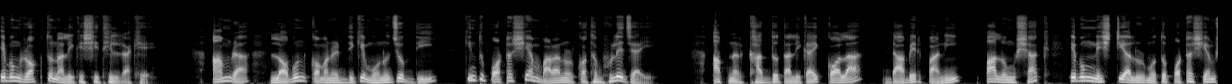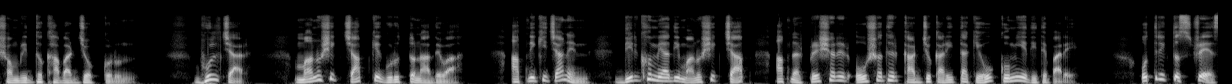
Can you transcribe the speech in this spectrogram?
এবং রক্তনালীকে শিথিল রাখে। আমরা লবণ কমানোর দিকে মনোযোগ দিই কিন্তু পটাশিয়াম বাড়ানোর কথা ভুলে যাই। আপনার খাদ্য তালিকায় কলা, ডাবের পানি, পালং শাক এবং নেষ্টি আলুর মতো পটাশিয়াম সমৃদ্ধ খাবার যোগ করুন। ভুল চার, মানসিক চাপকে গুরুত্ব না দেওয়া। আপনি কি জানেন, দীর্ঘমেয়াদী মানসিক চাপ আপনার প্রেশারের ঔষধের কার্যকারিতাকেও কমিয়ে দিতে পারে। অতিরিক্ত স্ট্রেস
